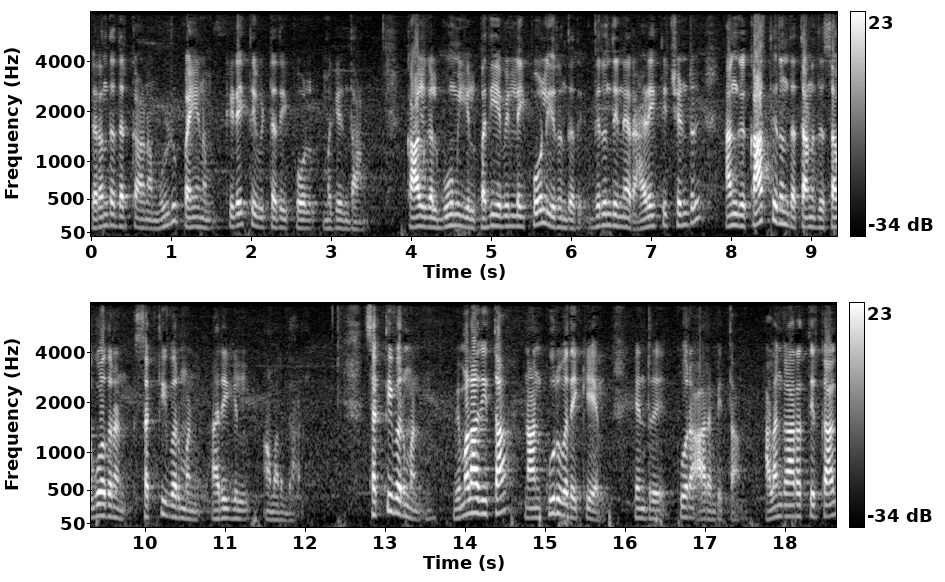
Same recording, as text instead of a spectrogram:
பிறந்ததற்கான முழு பயணம் கிடைத்து விட்டதைப் போல் மகிழ்ந்தான். கால்கள் பூமியில் பதியவில்லை போல் இருந்தது. விருந்தினர் அழைத்துச் சென்று அங்கு காத்திருந்த தனது சகோதரன் சக்திவர்மன் அருகில் அமர்ந்தான் சக்திவர்மன் விமலாதித்தா நான் கூறுவதை கேள் என்று கூற ஆரம்பித்தான். அலங்காரத்திற்காக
